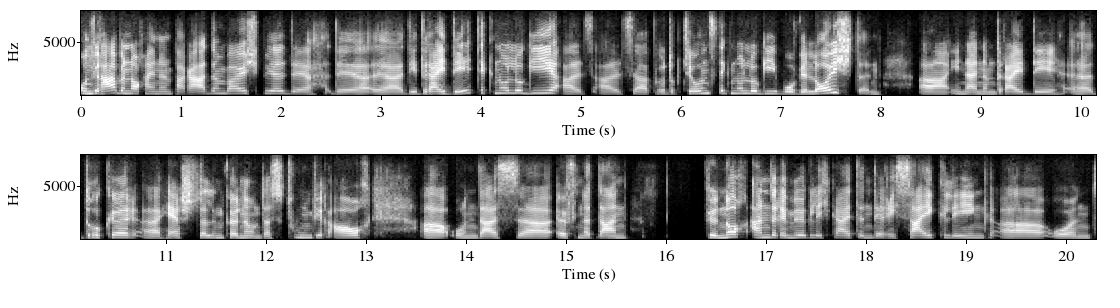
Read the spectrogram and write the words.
Und wir haben noch ein Paradenbeispiel, der, der, äh, die 3D-Technologie als, als äh, Produktionstechnologie, wo wir Leuchten äh, in einem 3D-Drucker äh, herstellen können. Und das tun wir auch. Und das öffnet dann für noch andere Möglichkeiten der Recycling und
